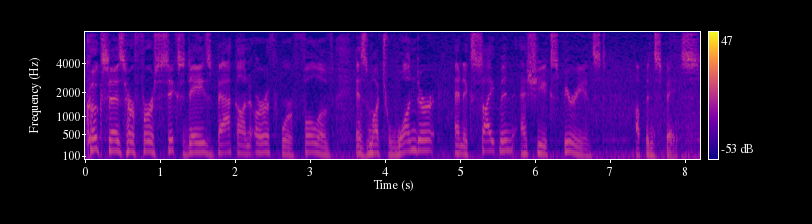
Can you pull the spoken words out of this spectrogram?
Koch says her first six days back on Earth were full of as much wonder and excitement as she experienced up in space.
